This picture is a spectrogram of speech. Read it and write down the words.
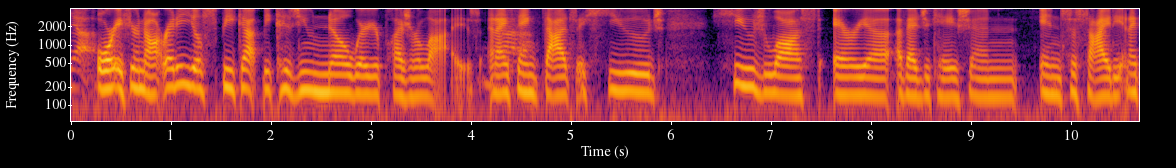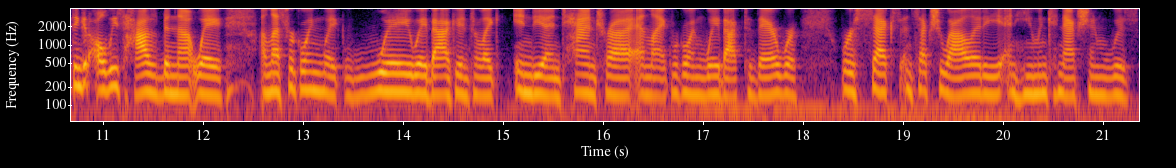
Yeah. or if you're not ready you'll speak up because you know where your pleasure lies and i think that's a huge huge lost area of education in society and i think it always has been that way unless we're going like way way back into like india and tantra and like we're going way back to there where where sex and sexuality and human connection was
